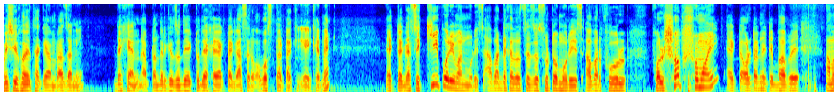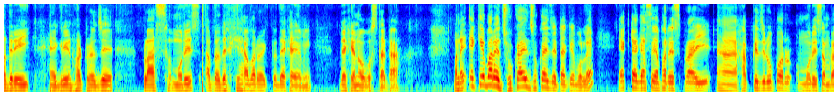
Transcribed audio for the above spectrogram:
বেশি হয়ে থাকে, আমরা জানি। দেখেন, আপনাদেরকে যদি একটু দেখাই একটা গাছের অবস্থাটা কি এখানে। একটা গাছে কি পরিমাণ মরিচ? আবার দেখা যাচ্ছে যে ছোটো মরিচ, আবার ফুল। ফল সব সময় একটা অল্টারনেটিভভাবে আমাদের এই গ্রিন হট যে প্লাস মরিচ, আপনাদেরকে আবারও একটু দেখাই আমি। দেখেন অবস্থাটা। মানে একেবারে ঝুঁকাই ঝুঁকাই যেটাকে বলে, একটা গাছে অ্যাভারেজ প্রায় হাফ কেজির উপর মরিচ আমরা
